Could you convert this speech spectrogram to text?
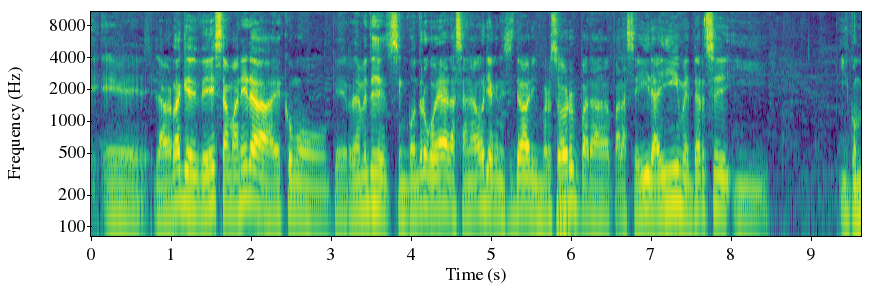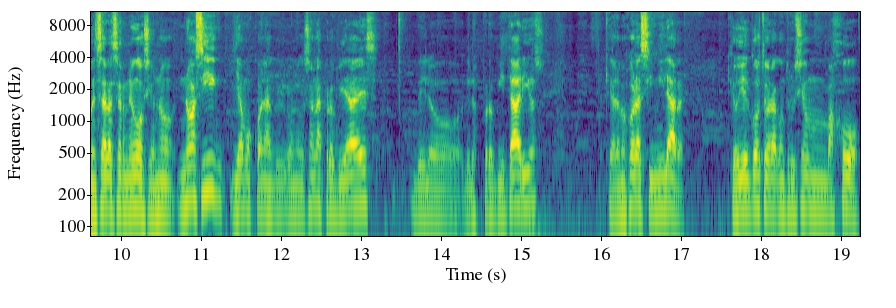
eh, la verdad que de esa manera es como que realmente se encontró con era la zanahoria que necesitaba el inversor para, seguir ahí, meterse y, comenzar a hacer negocios. No, no así, digamos, con, lo que son las propiedades de, los propietarios, que a lo mejor asimilar que hoy el costo de la construcción bajó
